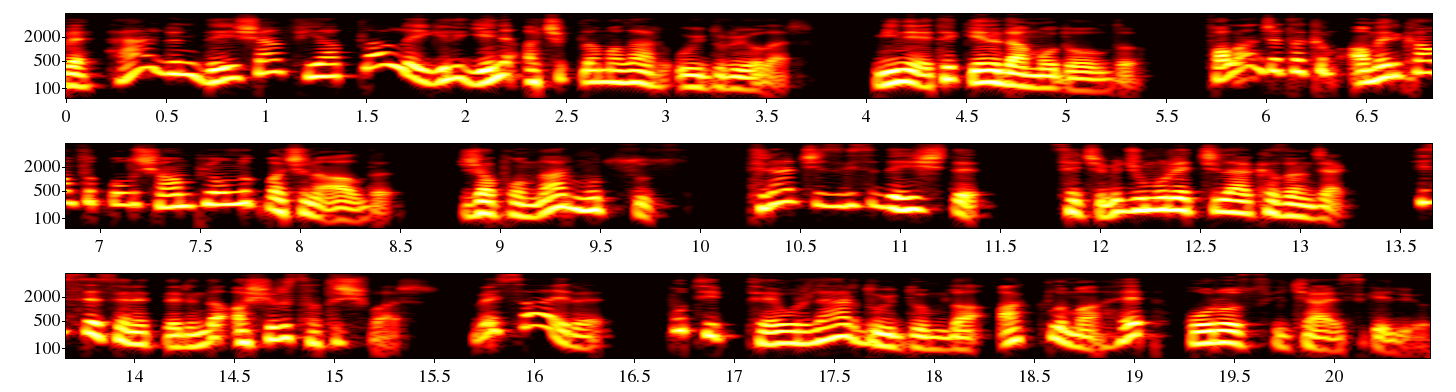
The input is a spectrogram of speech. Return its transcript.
Ve her gün değişen fiyatlarla ilgili yeni açıklamalar uyduruyorlar. Mini etek yeniden moda oldu. Falanca takım Amerikan futbolu şampiyonluk maçını aldı. Japonlar mutsuz. Trend çizgisi değişti. Seçimi cumhuriyetçiler kazanacak. Hisse senetlerinde aşırı satış var. Vesaire. Bu tip teoriler duyduğumda aklıma hep horoz hikayesi geliyor.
